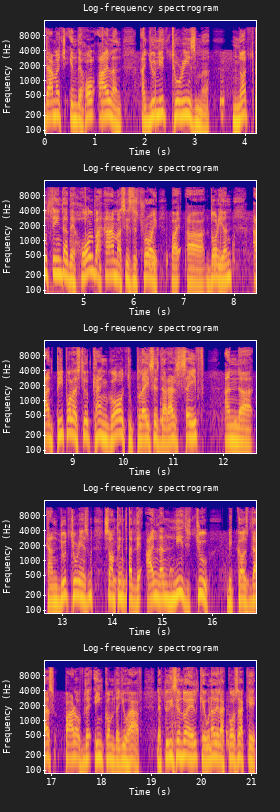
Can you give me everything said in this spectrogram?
damage in the whole island and you need tourism. Not to think that the whole Bahamas is destroyed by uh, Dorian and people still can go to places that are safe and uh, can do tourism, something that the island needs too, because that's part of the income that you have. Le estoy diciendo a él que una de las cosas que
